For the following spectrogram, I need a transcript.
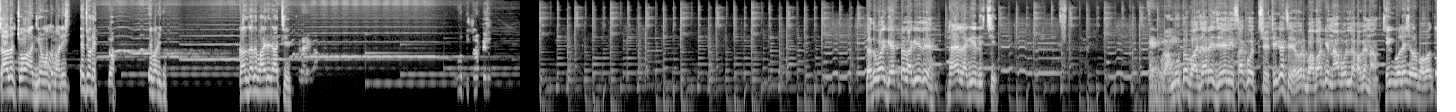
তাহলে চ আজকের মতো বাড়ি। এ চরে চ। এ বাড়ি চ। কাল তাহলে বাইরে যাচ্ছি। দাদু ভাই গেটটা লাগিয়ে দে। হ্যাঁ লাগিয়ে দিচ্ছি। রামু তো বাজারে যে নেশা করছে ঠিক আছে? ওর বাবাকে না বললে হবে না। ঠিক বলেছ ওর বাবাকে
